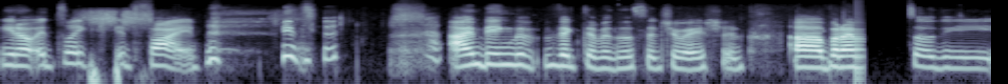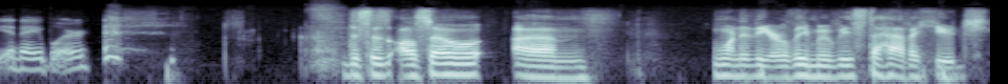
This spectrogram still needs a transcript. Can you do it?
you know, it's like it's fine. I'm being the victim in this situation. Uh but I'm also the enabler. This is also um, one of the early movies to have a huge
